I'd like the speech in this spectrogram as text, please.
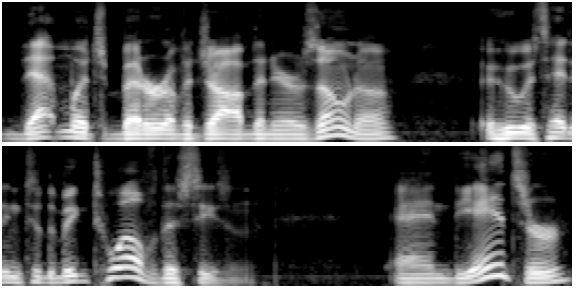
that much better of a job than Arizona, who is heading to the Big 12 this season. And the answer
